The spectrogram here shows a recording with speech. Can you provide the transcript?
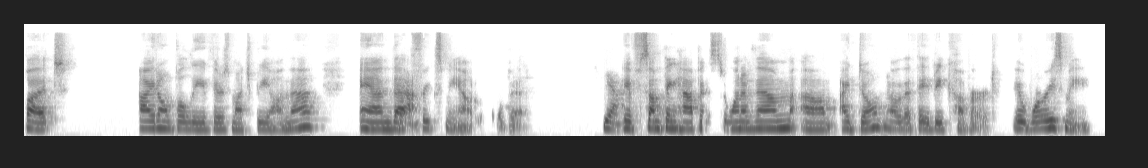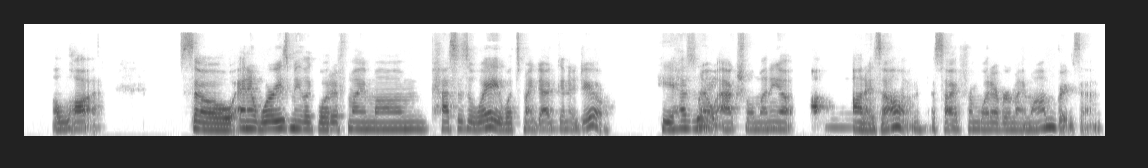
but I don't believe there's much beyond that. And that yeah. freaks me out a little bit. Yeah. If something happens to one of them, um, I don't know that they'd be covered. It worries me a lot. So, and it worries me like, what if my mom passes away? What's my dad going to do? He has right. no actual money on, on his own aside from whatever my mom brings in.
